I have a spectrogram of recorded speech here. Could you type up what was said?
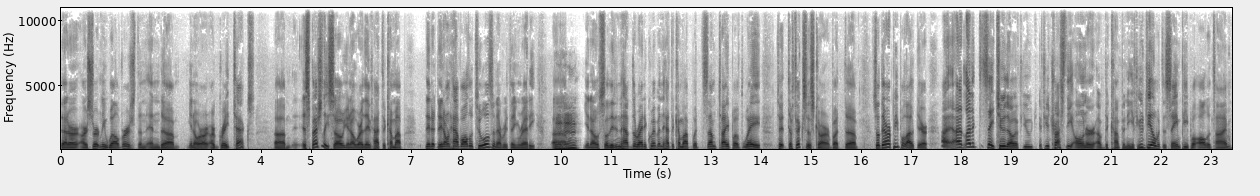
that are, are certainly well versed and, and uh, you know, are, are great techs. Um, especially so, you know, where they've had to come up they, they don't have all the tools and everything ready. Um, mm-hmm. You know, so they didn't have the right equipment. They had to come up with some type of way to, to fix this car. But uh, so there are people out there. I, I'd like to say too, though, if you if you trust the owner of the company, if you deal with the same people all the time,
